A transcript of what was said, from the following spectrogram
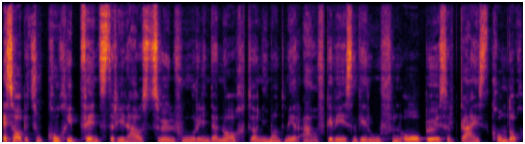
Es habe zum Kuchipfenster hinaus zwölf Uhr in der Nacht, da niemand mehr aufgewesen, gerufen, O böser Geist, komm doch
